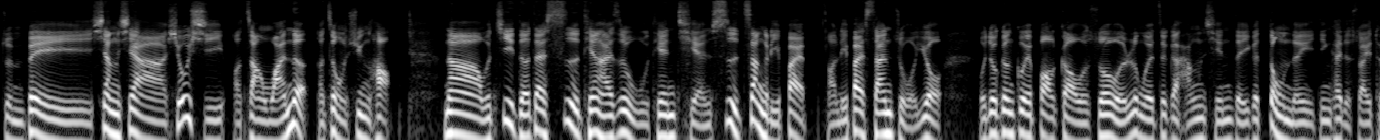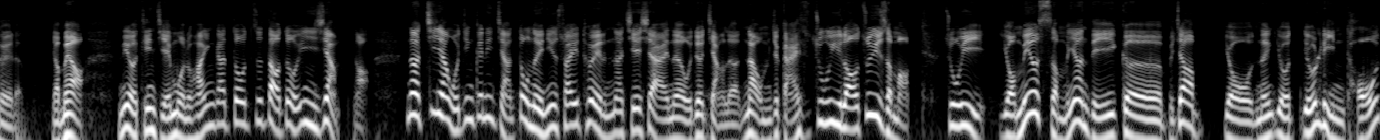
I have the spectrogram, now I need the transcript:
准备向下休息啊，涨完了啊这种讯号。那我记得在四天还是五天前，是上个礼拜啊，礼拜三左右，我就跟各位报告，我说我认为这个行情的一个动能已经开始衰退了。有没有？你有听节目的话，应该都知道，都有印象啊、那既然我已经跟你讲动能已经衰退了，那接下来呢，我就讲了，那我们就赶快注意喽。注意什么？注意有没有什么样的一个比较有能有有领头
